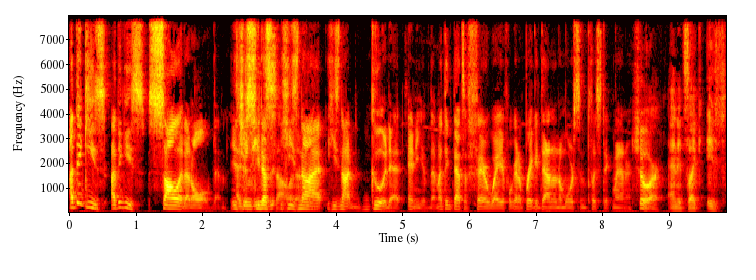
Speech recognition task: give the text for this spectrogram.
I think he's I think he's solid at all of them. It's I just he doesn't he's not he's not good at any of them. I think that's a fair way if we're going to break it down in a more simplistic manner. Sure, and it's like if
